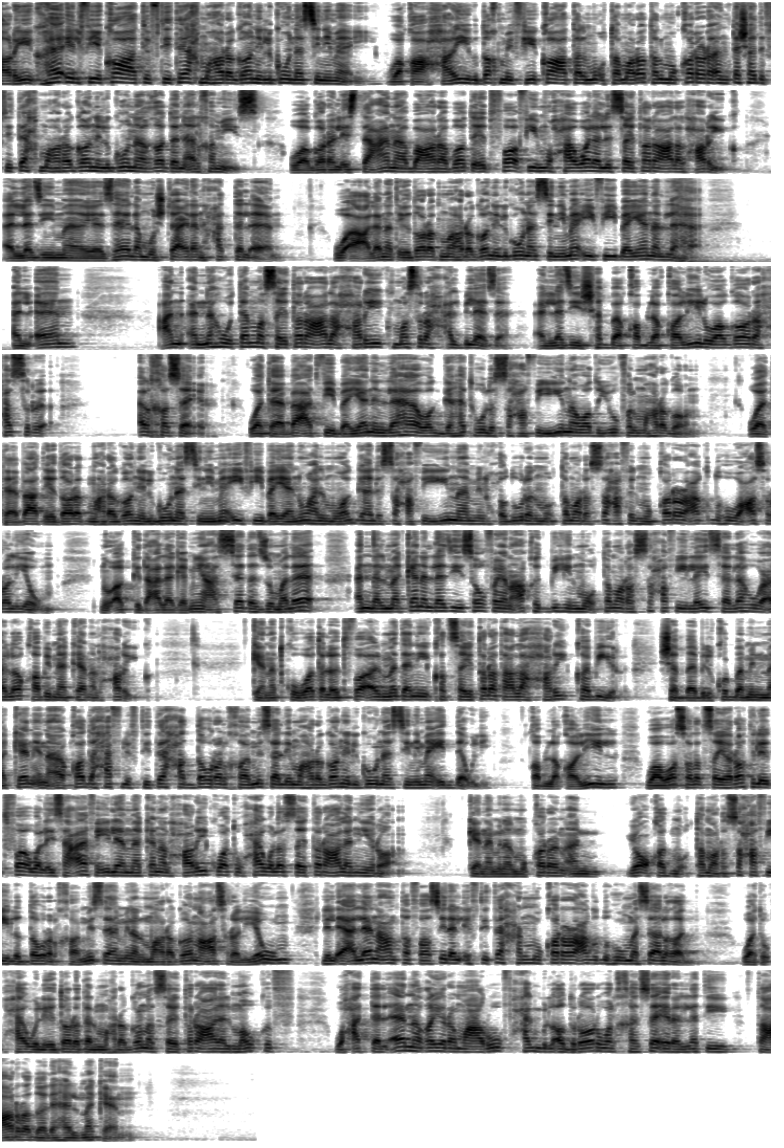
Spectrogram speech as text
حريق هائل في قاعة افتتاح مهرجان الجونة السينمائي. وقع حريق ضخم في قاعة المؤتمرات المقرر أن تشهد افتتاح مهرجان الجونة غدا الخميس. وجرى الاستعانة بعربات إطفاء في محاولة للسيطرة على الحريق الذي ما يزال مشتعلا حتى الآن. وأعلنت إدارة مهرجان الجونة السينمائي في بيان لها الآن عن أنه تم السيطرة على حريق مسرح البلازا. الذي شب قبل قليل وجار حصر الخسائر وتابعت في بيان لها وجهته للصحفيين وضيوف المهرجان. وتابعت إدارة مهرجان الجونة السينمائي في بيانها الموجه للصحفيين من حضور المؤتمر الصحفي المقرر عقده عصر اليوم. نؤكد على جميع السادة الزملاء أن المكان الذي سوف ينعقد به المؤتمر الصحفي ليس له علاقة بمكان الحريق. كانت قوات الإطفاء المدني قد سيطرت على حريق كبير شب بالقرب من مكان انعقاد حفل افتتاح الدورة الخامسة لمهرجان الجونة السينمائي الدولي. قبل قليل ووصلت سيارات الإطفاء والإسعاف إلى مكان الحريق وتحاول السيطرة على النيران. كان من المقرر أن يعقد مؤتمر صحفي للدورة الخامسة من المهرجان عصر اليوم للإعلان عن تفاصيل الافتتاح المقرر عقده مساء الغد. وتحاول إدارة المهرجان السيطرة على الموقف وحتى الآن غير معروف حجم الأضرار والخسائر التي تعرض لها المكان.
